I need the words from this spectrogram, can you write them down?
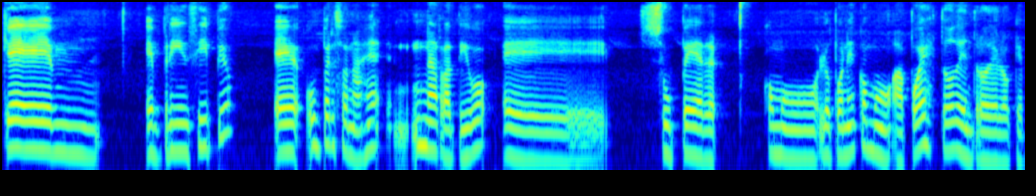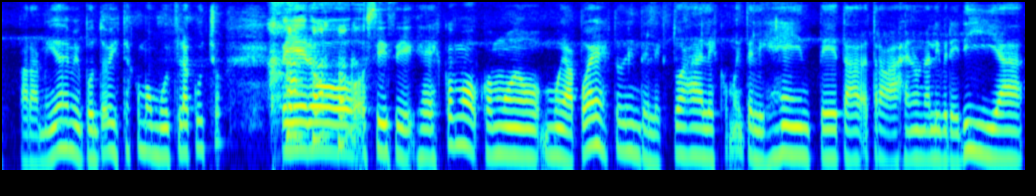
que mm, en principio es un personaje narrativo eh, súper, como lo pone como apuesto dentro de lo que para mí desde mi punto de vista es como muy flacucho, pero sí, sí, es como, como muy apuesto, intelectual, es como inteligente, tra- trabaja en una librería,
